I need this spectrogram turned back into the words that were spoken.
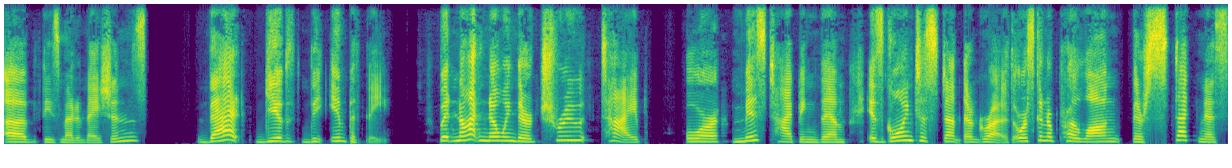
of these motivations, that gives the empathy. But not knowing their true type or mistyping them is going to stunt their growth or it's going to mm-hmm. prolong their stuckness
